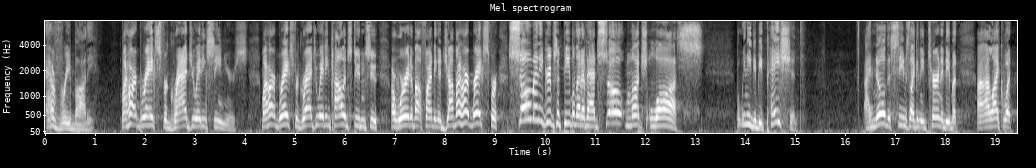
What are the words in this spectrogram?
everybody. My heart breaks for graduating seniors. My heart breaks for graduating college students who are worried about finding a job. My heart breaks for so many groups of people that have had so much loss. But we need to be patient. I know this seems like an eternity, but I like what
